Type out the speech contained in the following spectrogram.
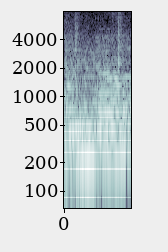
Yeah.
